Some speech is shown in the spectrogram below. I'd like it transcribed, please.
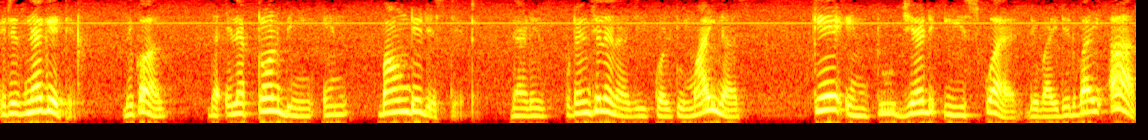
it is negative because the electron being in bounded state that is potential energy equal to minus k into ze square divided by r.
